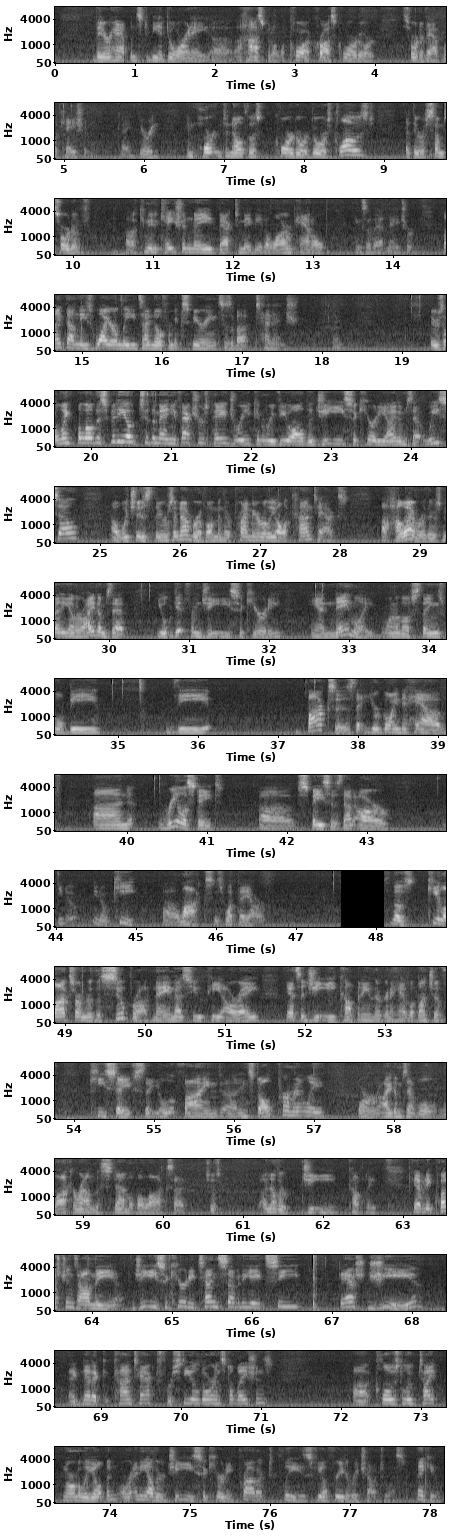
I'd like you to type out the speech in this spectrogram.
There happens to be a door in a, uh, a hospital, a, a cross corridor sort of application. Okay, very important to note those corridor doors closed, that there was some sort of uh, communication made back to maybe an alarm panel, things of that nature. Length on these wire leads, I know from experience, is about 10 inch. Okay. There's a link below this video to the manufacturer's page where you can review all the GE security items that we sell, uh, which is, there's a number of them, and they're primarily all contacts. Uh, however, there's many other items that you'll get from GE security, and namely, one of those things will be the boxes that you're going to have on real estate uh, spaces that are, you know, you know, key uh, locks is what they are. Those key locks are under the Supra name, S-U-P-R-A. That's a GE company, and they're going to have a bunch of key safes that you'll find uh, installed permanently, or items that will lock around the stem of a lock set. Just another GE company. If you have any questions on the GE Security 1078C G magnetic contact for steel door installations, uh, closed loop type, normally open, or any other GE security product, please feel free to reach out to us. Thank you.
